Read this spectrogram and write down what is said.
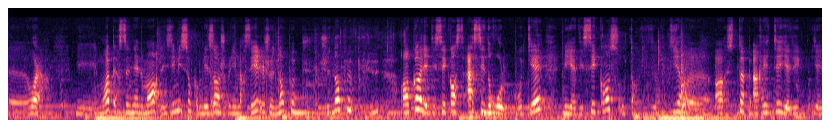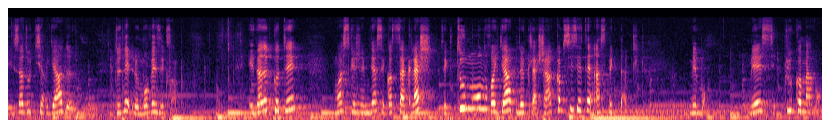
Euh, voilà. Mais moi, personnellement, les émissions comme Les Anges ou Les Marseillais, je n'en peux plus. Je n'en peux plus. Encore, il y a des séquences assez drôles, ok? Mais il y a des séquences où tu as envie de dire Ah, stop, arrêtez, il y, a des, il y a des ados qui regardent, donnez le mauvais exemple. Et d'un autre côté, moi, ce que j'aime bien, c'est quand ça clash, c'est que tout le monde regarde le clash, hein, comme si c'était un spectacle. Mais bon, mais c'est plus comme avant.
